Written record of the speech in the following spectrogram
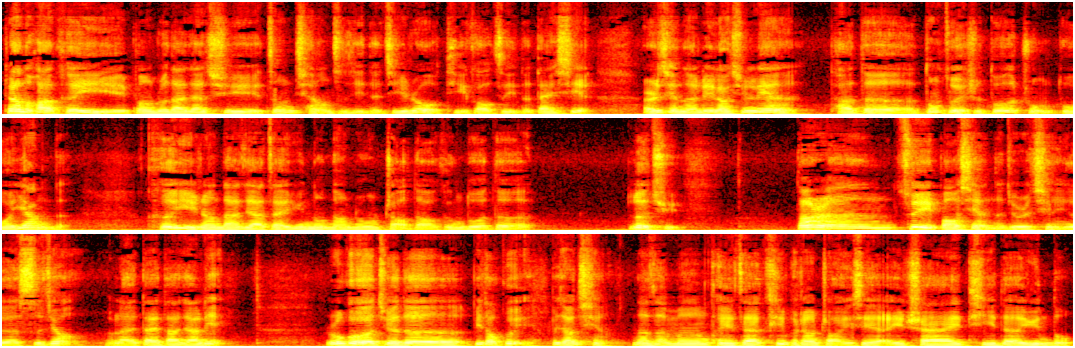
这样的话可以帮助大家去增强自己的肌肉，提高自己的代谢。而且呢，力量训练它的动作也是多种多样的，可以让大家在运动当中找到更多的。乐趣，当然最保险的就是请一个私教来带大家练。如果觉得比较贵不想请，那咱们可以在 Keep 上找一些 HIT 的运动，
